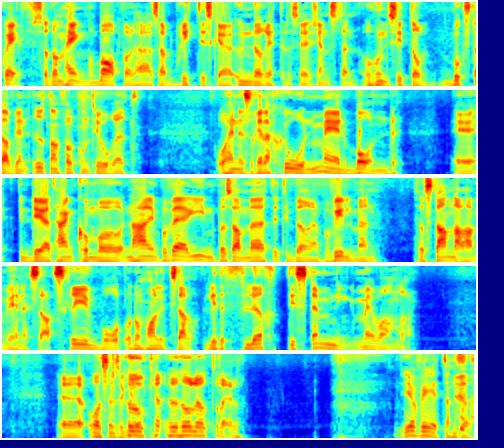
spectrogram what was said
chef. Så de hänger bara på det här, så här brittiska underrättelsetjänsten. Och hon sitter bokstavligen utanför kontoret. Och hennes relation med Bond, eh, det är att han kommer, när han är på väg in på så här möte till början på filmen, så stannar han vid hennes så här, skrivbord och de har lite så här, lite flörtig stämning med varandra. Eh, och sen så Hur, går... kan, hur låter det då? Jag vet inte.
